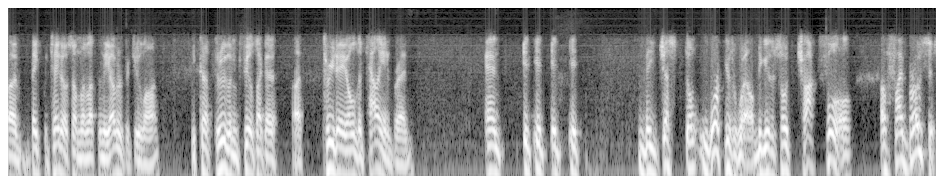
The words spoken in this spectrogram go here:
a baked potato someone left in the oven for too long. You cut through them, it feels like a, a three day old Italian bread. And it, it, it, it, they just don't work as well because they're so chock full of fibrosis.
